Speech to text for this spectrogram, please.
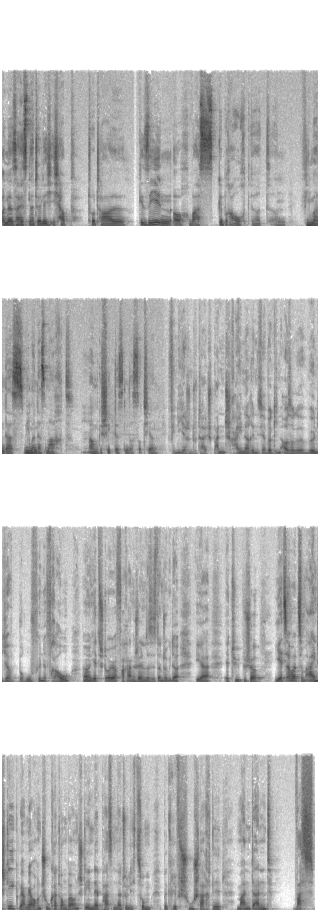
und das heißt natürlich, ich habe total gesehen, auch was gebraucht wird und wie man das, wie man das macht. Am geschicktesten das Sortieren. Finde ich ja schon total spannend. Schreinerin ist ja wirklich ein außergewöhnlicher Beruf für eine Frau. Jetzt Steuerfachangestellte, das ist dann schon wieder eher typischer. Jetzt aber zum Einstieg, wir haben ja auch einen Schuhkarton bei uns stehen, ne? passend natürlich zum Begriff Schuhschachtel Mandant. Was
